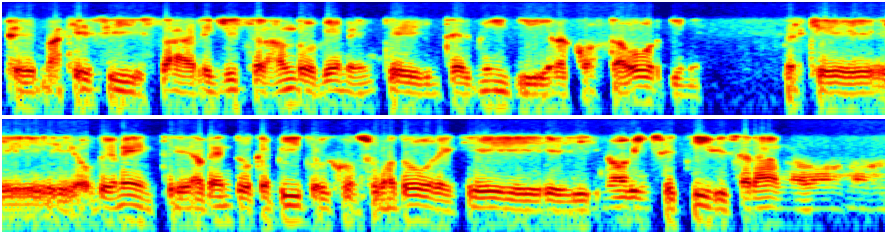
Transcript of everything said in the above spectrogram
eh, ma che si sta registrando ovviamente in termini di raccolta ordini, perché ovviamente avendo capito il consumatore che i nuovi incentivi saranno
